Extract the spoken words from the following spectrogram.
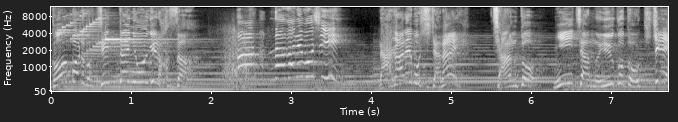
頑張れば絶対に泳げるはずだ。あ流れ星じゃない。ちゃんと兄ちゃんの言うことを聞け。だっ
